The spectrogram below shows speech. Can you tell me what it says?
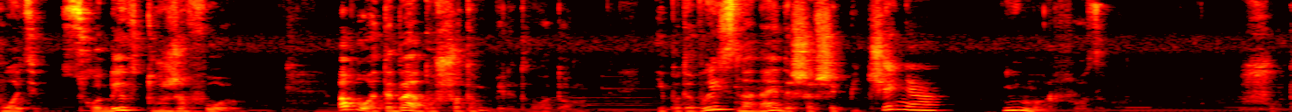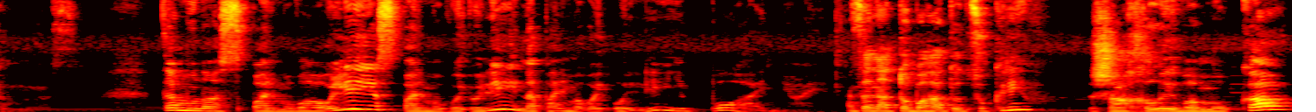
Потім сходи в ту же фору. Або тебе, або що там біля твого дому. І подивись на найдешевше печення і морозиво. Що там у нас? Там у нас пальмова олія, з пальмової олії на пальмовій олії поганяє. Занадто багато цукрів, жахлива мука,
